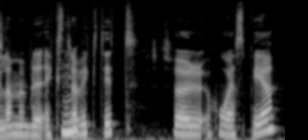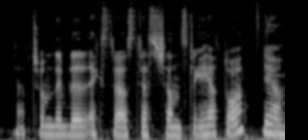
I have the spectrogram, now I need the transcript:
alla, men blir extra Mm. viktigt för HSP eftersom det blir extra stresskänslighet då. ja. Mm.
